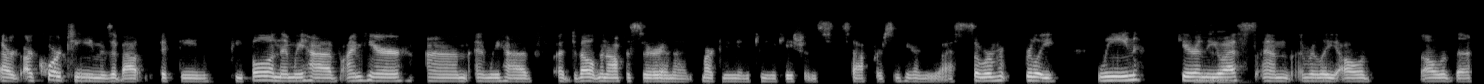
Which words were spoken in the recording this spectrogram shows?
our our core team is about fifteen people. And then we have, I'm here, um, and we have a development officer and a marketing and communications staff person here in the US. So we're really lean here in the US and really all of, all of the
